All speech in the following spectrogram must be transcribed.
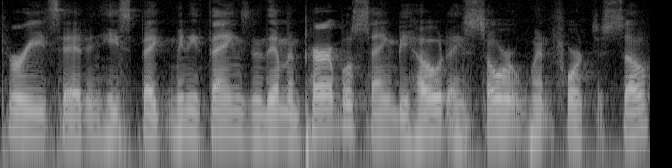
3 said, And he spake many things to them in parables, saying, Behold, a sower went forth to sow.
